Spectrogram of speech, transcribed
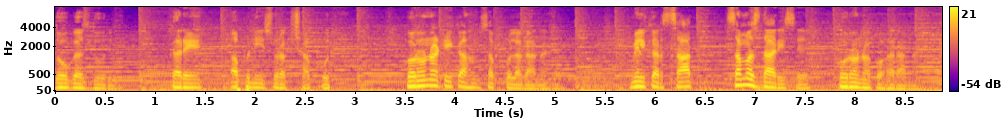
दो गज दूरी। करें अपनी सुरक्षा पूरी। कोरोना टीका हम सबको लगाना है। मिलकर साथ, समझदारी से कोरोना को हराना है।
